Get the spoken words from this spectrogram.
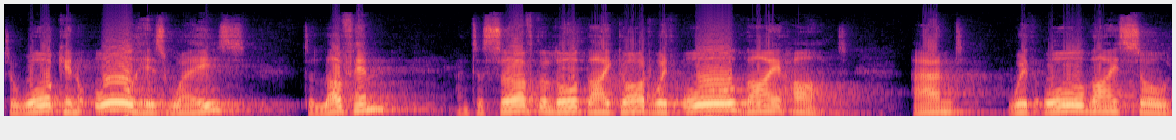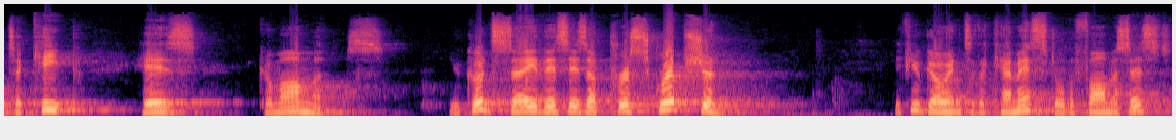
to walk in all his ways, to love him, and to serve the Lord thy God with all thy heart and with all thy soul, to keep his commandments. You could say this is a prescription. If you go into the chemist or the pharmacist,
